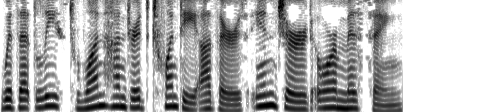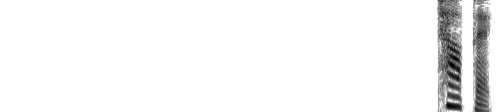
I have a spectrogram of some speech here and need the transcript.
with at least 120 others injured or missing. Topic:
